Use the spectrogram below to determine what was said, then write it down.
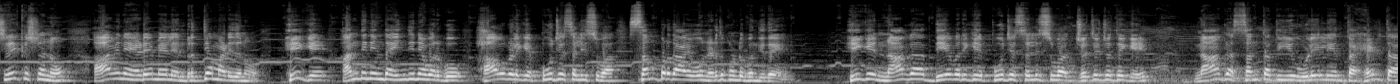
ಶ್ರೀಕೃಷ್ಣನು ಹಾವಿನ ಎಡೆ ಮೇಲೆ ನೃತ್ಯ ಮಾಡಿದನು. ಹೀಗೆ ಅಂದಿನಿಂದ ಇಂದಿನವರೆಗೂ ಹಾವುಗಳಿಗೆ ಪೂಜೆ ಸಲ್ಲಿಸುವ ಸಂಪ್ರದಾಯವು ನಡೆದುಕೊಂಡು ಬಂದಿದೆ. ಹೀಗೆ ನಾಗ ದೇವರಿಗೆ ಪೂಜೆ ಸಲ್ಲಿಸುವ ಜೊತೆ ಜೊತೆಗೆ ನಾಗ ಸಂತತಿಯು ಉಳಿಯಲಿ ಅಂತ ಹೇಳ್ತಾ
